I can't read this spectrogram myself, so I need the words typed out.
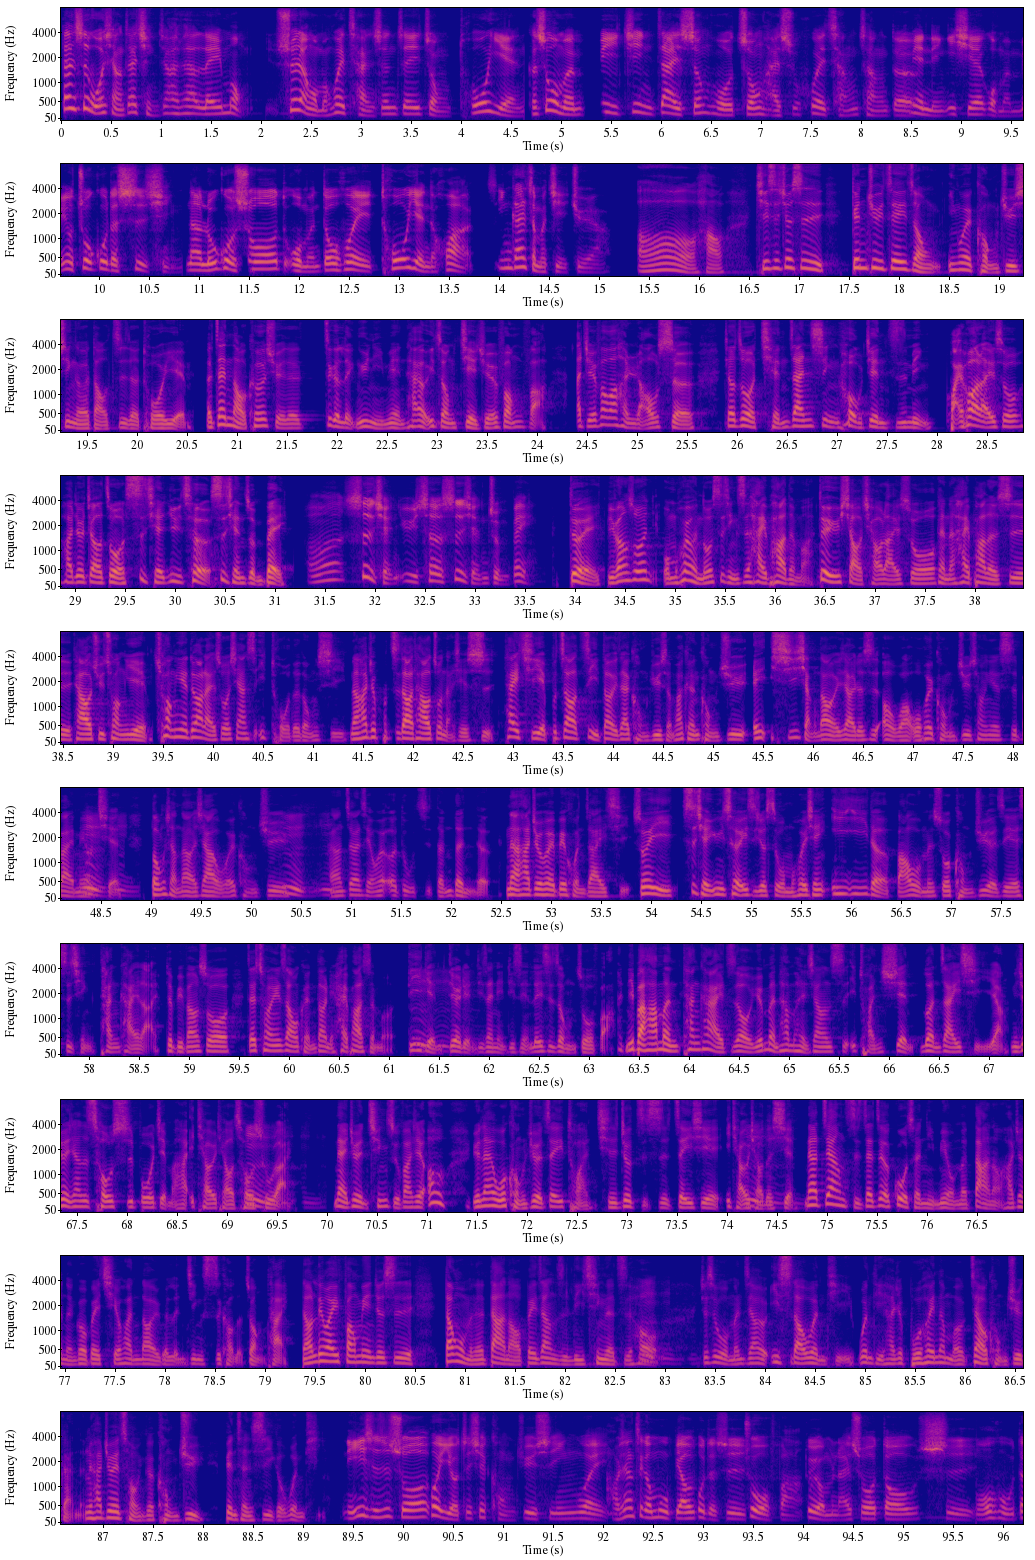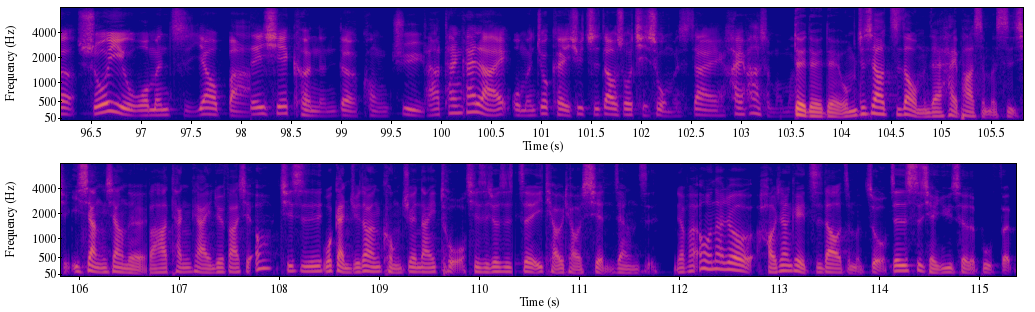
但是我想再请教一下雷蒙。虽然我们会产生这一种拖延，可是我们毕竟在生活中还是会常常的面临一些我们没有做过的事情。那如果说我们都会拖延的话，应该怎么解决啊？哦，好，其实就是根据这一种因为恐惧性而导致的拖延，而在脑科学的这个领域里面，它有一种解决方法。啊，解决方法很饶舌，叫做前瞻性后见之明。白话来说，它就叫做事前预测、事前准备。而，事前预测、事前准备。对，比方说，我们会有很多事情是害怕的嘛。对于小乔来说，可能害怕的是他要去创业，创业对他来说现在是一坨的东西，然后他就不知道他要做哪些事，他其实也不知道自己到底在恐惧什么。他可能恐惧，哎，西想到一下就是哦，我我会恐惧创业失败没有钱；嗯嗯、东想到一下我会恐惧，然后这段时间会饿肚子等等的，那他就会被混在一起。所以事前预测意思就是我们会先一一的把我们所恐惧的这些事情摊开来。就比方说在创业上，我可能到底害怕什么？第一点、嗯、第二点、第三点、第四点，类似这种做法，你把它们摊开来之后。原本他们很像是一团线乱在一起一样，你就很像是抽丝剥茧，把它一条一条抽出来，嗯嗯、那你就很清楚发现哦，原来我恐惧的这一团其实就只是这一些一条一条的线。嗯、那这样子在这个过程里面，我们的大脑它就能够被切换到一个冷静思考的状态。然后另外一方面就是，当我们的大脑被这样子厘清了之后，嗯、就是我们只要有意识到问题，问题它就不会那么再有恐惧感的，因为它就会从一个恐惧变成是一个问题。你意思是说，会有这些恐惧，是因为好像这个目标或者是做法对我们来说都是模糊的，所以我们只要把这些可能的恐惧它摊开来，我们就可以去知道说，其实我们是在害怕什么吗？对对对，我们就是要知道我们在害怕什么事情，一项一项的把它摊开，你就会发现哦，其实我感觉到很恐惧的那一坨，其实就是这一条一条线这样子。你要发现哦，那就好像可以知道怎么做，这是事前预测的部分。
